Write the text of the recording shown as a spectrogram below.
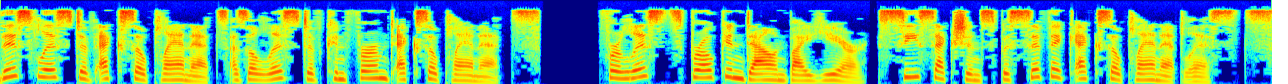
This list of exoplanets is a list of confirmed exoplanets. For lists broken down by year, see section specific exoplanet lists.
